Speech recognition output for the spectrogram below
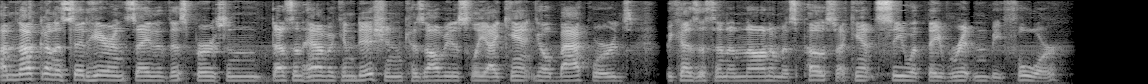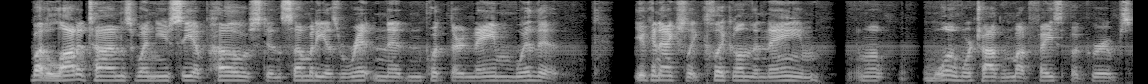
I'm not going to sit here and say that this person doesn't have a condition because obviously I can't go backwards because it's an anonymous post. I can't see what they've written before. But a lot of times when you see a post and somebody has written it and put their name with it, you can actually click on the name. Well, One, we're talking about Facebook groups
